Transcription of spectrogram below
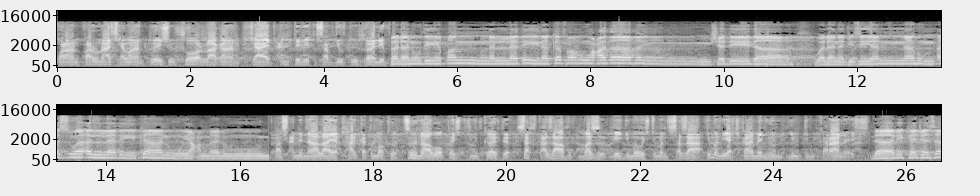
قرآن پرن آوان ہیوان تو شور لاگان، شاید ام طریق سپدو تھی غالب فلنذيقن الذين كفروا عذابا شديدا ولنجزينهم أسوأ الذي كانوا يعملون. بس ام نالائق حرکت موقع ژناوو کس تم کافر سخت عذابک مزہ بیٚیہِ دِمو أسۍ تمن سزا تمن یچھ کامین ہُنٛد یِم تِم کران ٲسۍ ذلك جزاء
